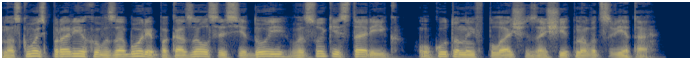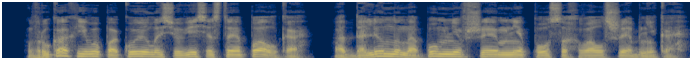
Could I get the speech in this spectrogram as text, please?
Но сквозь прореху в заборе показался седой, высокий старик, укутанный в плащ защитного цвета. В руках его покоилась увесистая палка, отдаленно напомнившая мне посох волшебника.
